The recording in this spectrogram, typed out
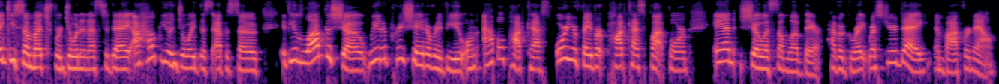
Thank you so much for joining us today. I hope you enjoyed this episode. If you love the show, we'd appreciate a review on Apple Podcasts or your favorite podcast platform and show us some love there. Have a great rest of your day and bye for now.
